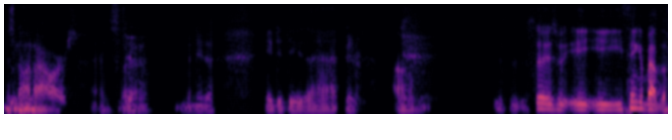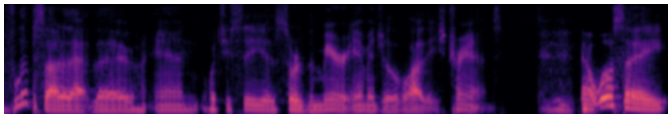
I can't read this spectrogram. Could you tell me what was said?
it's not Mhm. ours. And so Yeah. we need to, need to do that. Yeah. Um, so as we, you think about the flip side of that though and what you see is sort of the mirror image of a lot of these trends now i will say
